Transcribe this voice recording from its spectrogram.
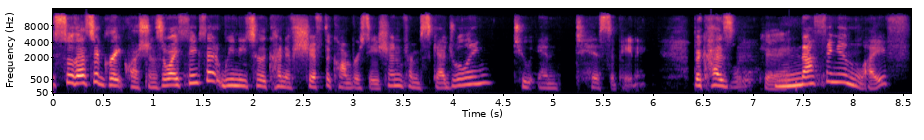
So that's a great question. So I think that we need to kind of shift the conversation from scheduling to anticipating because okay. nothing in life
